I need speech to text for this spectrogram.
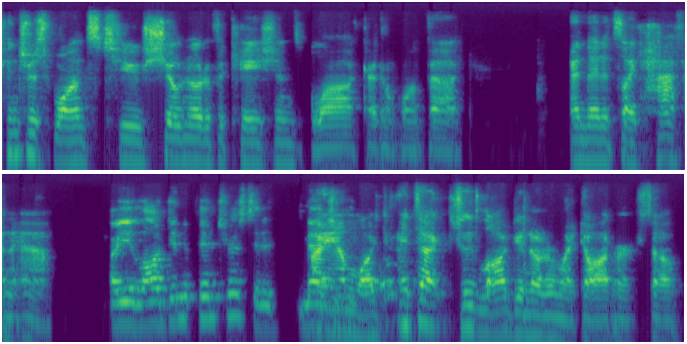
Pinterest wants to show notifications, block. I don't want that. And then it's like half an app. Are you logged into Pinterest? Did it I am logged. It's actually logged in under my daughter. So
